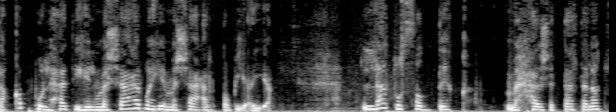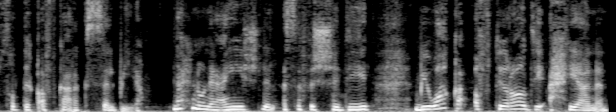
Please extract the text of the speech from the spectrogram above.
تقبل هذه المشاعر وهي مشاعر طبيعية. لا تصدق ما حاجة الثالثة لا تصدق أفكارك السلبية. نحن نعيش للأسف الشديد بواقع افتراضي أحيانا.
